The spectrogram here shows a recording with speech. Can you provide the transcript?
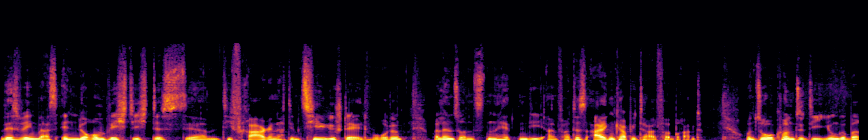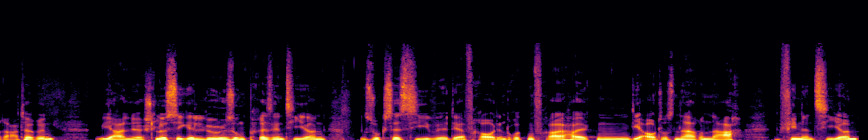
deswegen war es enorm wichtig, dass ähm, die Frage nach dem Ziel gestellt wurde, weil ansonsten hätten die einfach das Eigenkapital verbrannt. Und so konnte die junge Beraterin ja eine schlüssige Lösung präsentieren, sukzessive der Frau den Rücken frei halten, die Autos nach und nach finanzieren,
